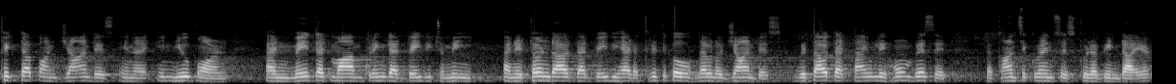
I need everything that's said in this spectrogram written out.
picked up on jaundice in a in newborn and made that mom bring that baby to me and it turned out that baby had a critical level of jaundice. Without that timely home visit, the consequences could have been dire.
